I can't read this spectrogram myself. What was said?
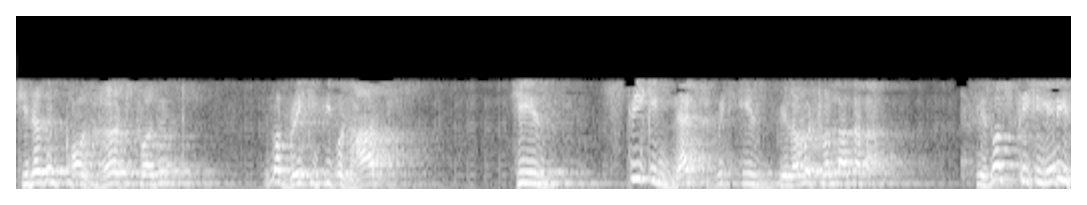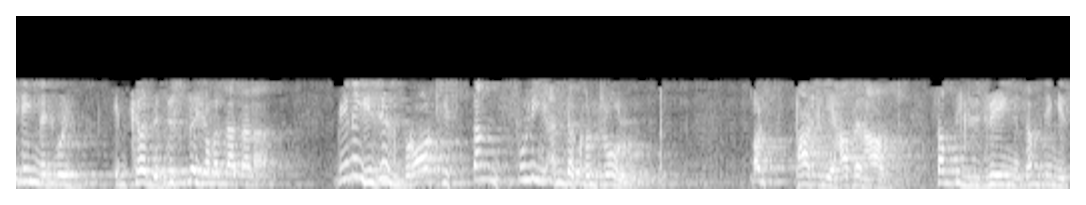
he doesn't cause hurt to others. He's not breaking people's hearts. he is speaking that which is beloved to Allah Ta'ala. He is not speaking anything that will incur the displeasure of Allah Ta'ala. Meaning he's just brought his tongue fully under control. Not partly half and half. Something he's doing and something is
